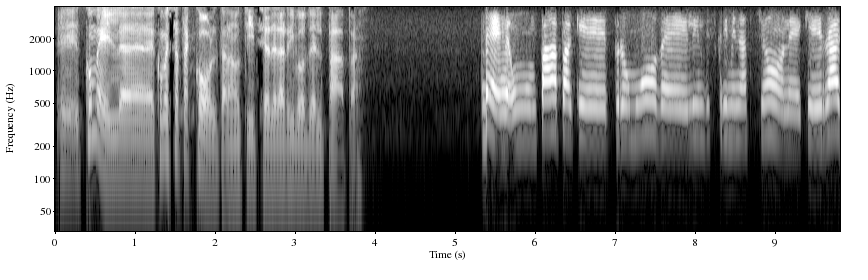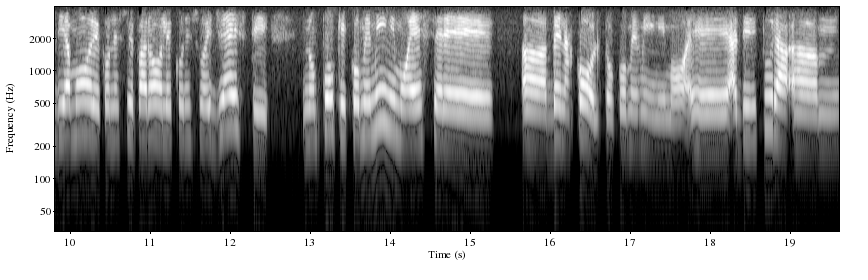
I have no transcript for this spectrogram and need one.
Eh, com'è, il, com'è stata accolta la notizia dell'arrivo del Papa? Beh, un Papa che promuove l'indiscriminazione, che irradia amore con le sue parole e con i suoi gesti, non può che come minimo essere uh, ben accolto, come minimo. E addirittura um,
